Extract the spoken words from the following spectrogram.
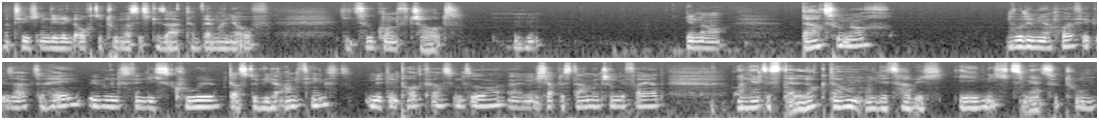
natürlich indirekt auch zu tun, was ich gesagt habe, wenn man ja auf die Zukunft schaut. Mhm. Genau. Dazu noch wurde mir häufig gesagt, so hey, übrigens finde ich es cool, dass du wieder anfängst mit dem Podcast und so. Ähm, ich habe das damals schon gefeiert. Und jetzt ist der Lockdown und jetzt habe ich eh nichts mehr zu tun.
